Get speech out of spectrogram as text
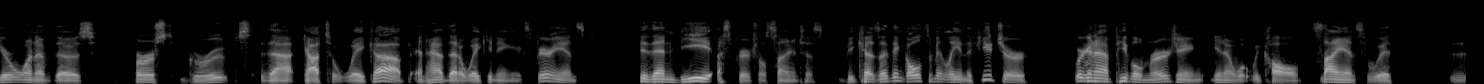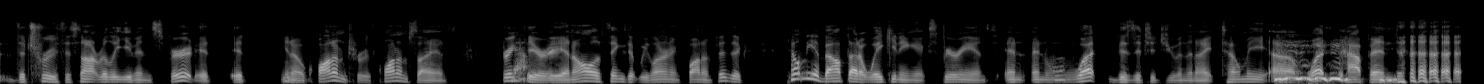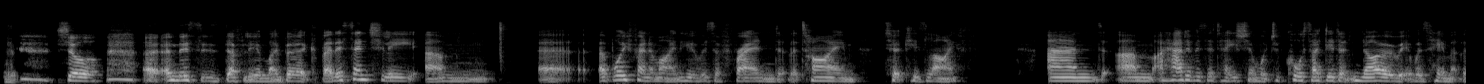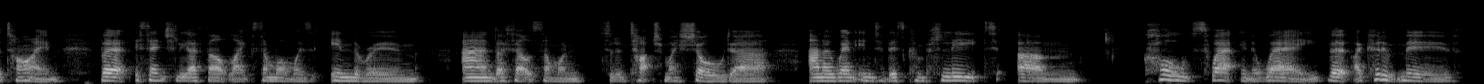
you're one of those first groups that got to wake up and have that awakening experience to then be a spiritual scientist. Because I think ultimately in the future, we're going to have people merging, you know, what we call science with the truth. It's not really even spirit. It, it, you know, Mm. quantum truth, quantum science, string Yeah. theory, and all the things that we learn in quantum physics. Tell me about that awakening experience and and what visited you in the night. Tell me uh, what happened. Sure. Uh, and this is definitely in my book, but essentially, um, uh, a boyfriend of mine who was a friend at the time took his life. And um, I had a visitation, which of course I didn't know it was him at the time, but essentially I felt like someone was in the room and I felt someone sort of touch my shoulder. And I went into this complete um, cold sweat in a way that I couldn't move.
